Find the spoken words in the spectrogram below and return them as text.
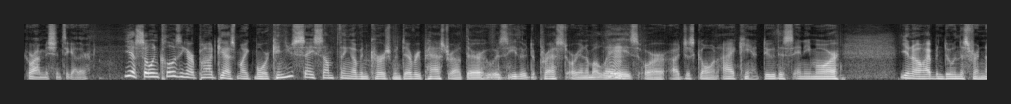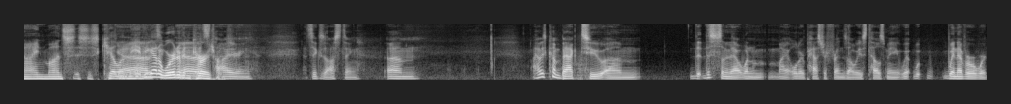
who are on mission together. Yeah, so in closing our podcast, Mike Moore, can you say something of encouragement to every pastor out there who is either depressed or in a malaise or uh, just going, I can't do this anymore? You know, I've been doing this for nine months. This is killing me. Have you got a word of yeah, it's encouragement? tiring. That's exhausting. Um, I always come back to um, th- this is something that one of my older pastor friends always tells me w- w- whenever we're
